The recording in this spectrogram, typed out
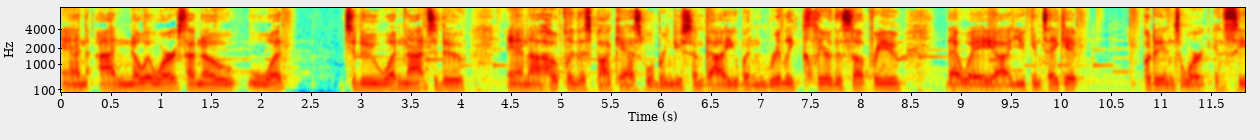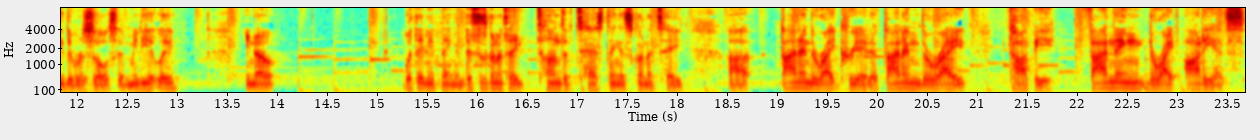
and I know it works. I know what to do, what not to do. And uh, hopefully, this podcast will bring you some value and really clear this up for you. That way, uh, you can take it, put it into work, and see the results immediately. You know, with anything, and this is going to take tons of testing. It's going to take uh, finding the right creative, finding the right copy, finding the right audience.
